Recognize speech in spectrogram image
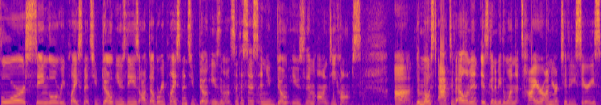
for single replacements. You don't use these on double replacements, you don't use them on synthesis, and you don't use them on decomps. Um, the most active element is going to be the one that's higher on your activity series.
